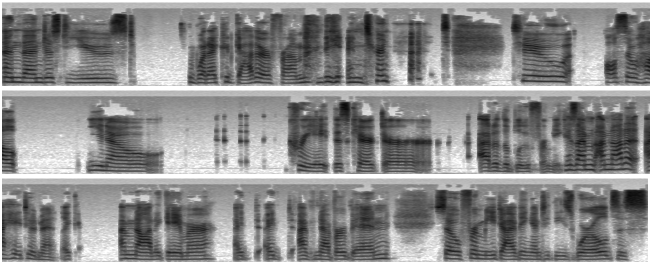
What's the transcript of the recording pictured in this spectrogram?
and then just used what i could gather from the internet to also help you know create this character out of the blue for me because i'm i'm not a i hate to admit like i'm not a gamer I, I I've never been. So for me, diving into these worlds is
